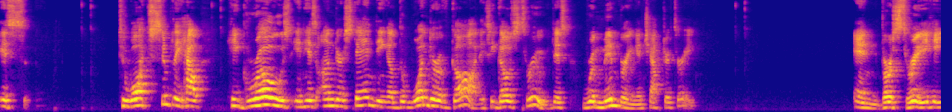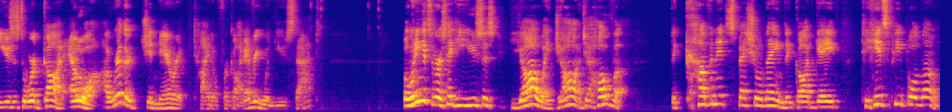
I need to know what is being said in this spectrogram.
it's to watch simply how he grows in his understanding of the wonder of God as he goes through this remembering in chapter 3. In verse 3, he uses the word God, Eloah, a rather generic title for God. Everyone used that. But when he gets to verse 8, he uses Yahweh, Jehovah, the covenant special name that God gave to his people alone.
